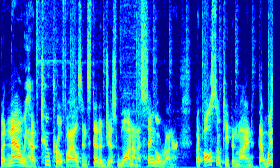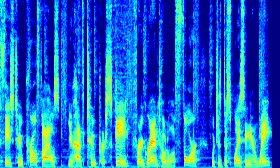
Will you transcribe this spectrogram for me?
but now we have two profiles instead of just one on a single runner. But also keep in mind that with these two profiles, you have two per ski for a grand total of four, which is displacing your weight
